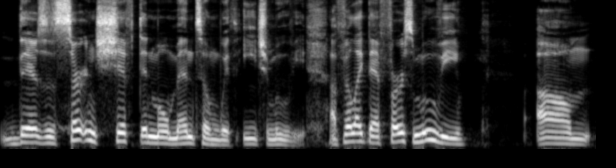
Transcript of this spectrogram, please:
there's a certain shift in momentum with each movie. I feel like that first movie um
